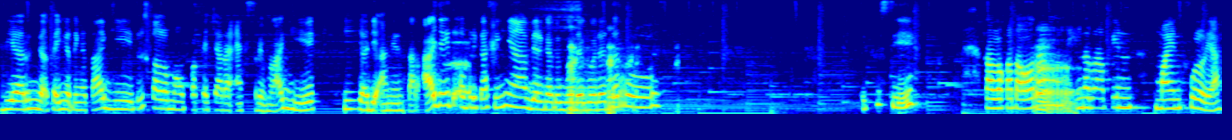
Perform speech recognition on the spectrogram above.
biar nggak keinget-inget lagi. Terus kalau mau pakai cara ekstrim lagi ya di uninstall aja itu aplikasinya biar nggak kegoda-goda terus itu sih kalau kata orang uh. nerapin mindful ya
